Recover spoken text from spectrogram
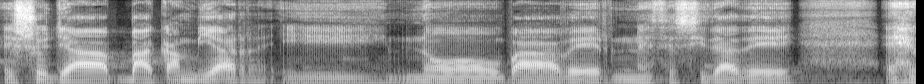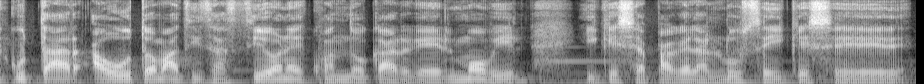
Eso ya va a cambiar y no va a haber necesidad de ejecutar automatizaciones cuando cargue el móvil y que se apague las luces y que se,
